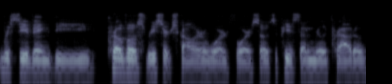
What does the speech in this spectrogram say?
receiving the Provost Research Scholar Award for. So it's a piece that I'm really proud of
